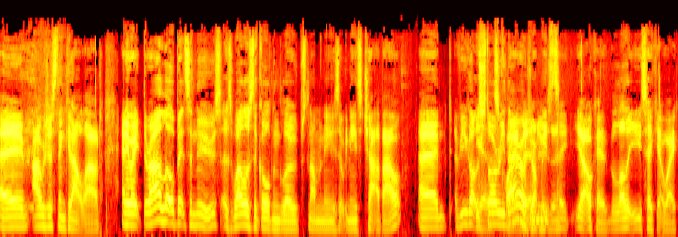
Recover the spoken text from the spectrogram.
Um, I was just thinking out loud. Anyway, there are little bits of news as well as the Golden Globes nominees that we need to chat about. Um, have you got the Yeah, story there's quite a there, or do you want me to take? Yeah, okay. I'll let you take it away.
